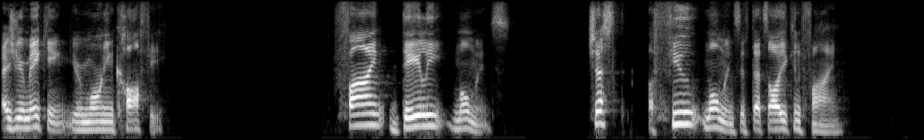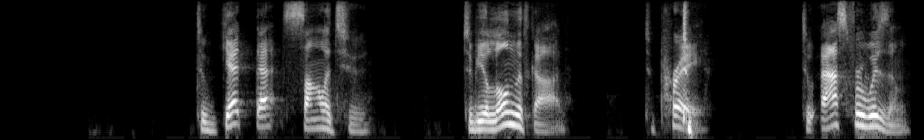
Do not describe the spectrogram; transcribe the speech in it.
as you're making your morning coffee. Find daily moments, just a few moments if that's all you can find, to get that solitude, to be alone with God, to pray, to ask for wisdom,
